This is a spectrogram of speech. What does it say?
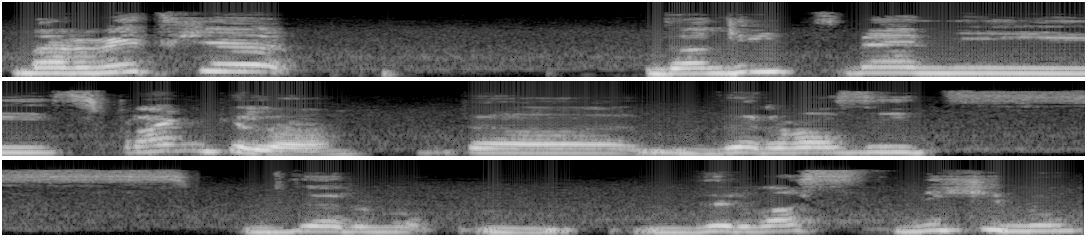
Maar weet je, dat liet mij niet sprankelen. Er was iets. Er, er was niet genoeg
